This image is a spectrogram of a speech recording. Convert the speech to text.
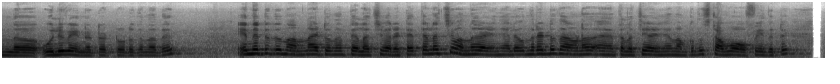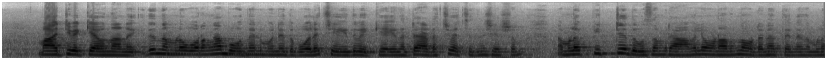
എന്താ ഉലുവയാണ് ഇട്ട് കൊടുക്കുന്നത്. എന്നിട്ട് ഇത് നന്നായിട്ടൊന്ന് തിളച്ച് വരട്ടെ. തിളച്ച് വന്നു കഴിഞ്ഞാൽ ഒന്ന് രണ്ട് തവണ തിളച്ച് കഴിഞ്ഞാൽ നമുക്കിത് സ്റ്റവ് ഓഫ് ചെയ്തിട്ട് മാറ്റി വെക്കാവുന്നതാണ്. ഇത് നമ്മൾ ഉറങ്ങാൻ പോകുന്നതിന് മുന്നേ ഇതുപോലെ ചെയ്ത് വെക്കുക. എന്നിട്ട് അടച്ചു വെച്ചതിന് ശേഷം നമ്മൾ പിറ്റേ ദിവസം രാവിലെ ഉണർന്ന ഉടനെ തന്നെ നമ്മൾ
